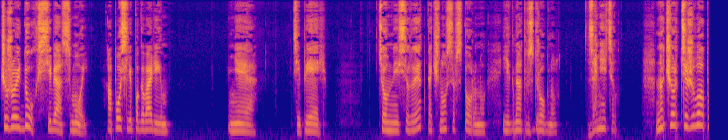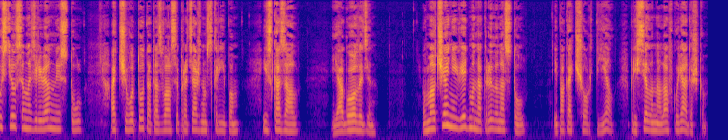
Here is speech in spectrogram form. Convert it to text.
чужой дух с себя смой, а после поговорим». «Не, теперь...» Темный силуэт качнулся в сторону, и Игнат вздрогнул. Заметил. Но черт тяжело опустился на деревянный стул, отчего тот отозвался протяжным скрипом и сказал «Я голоден». В молчании ведьма накрыла на стол, и пока черт ел, присела на лавку рядышком,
